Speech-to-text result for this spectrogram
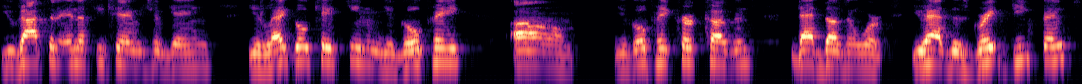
You got to the NFC Championship game. You let go Case Keenum. You go pay. Um. You go pay Kirk Cousins. That doesn't work. You had this great defense.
